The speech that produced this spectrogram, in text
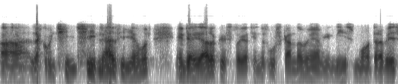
a la conchinchina, diríamos, en realidad lo que estoy haciendo es buscándome a mí mismo a través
